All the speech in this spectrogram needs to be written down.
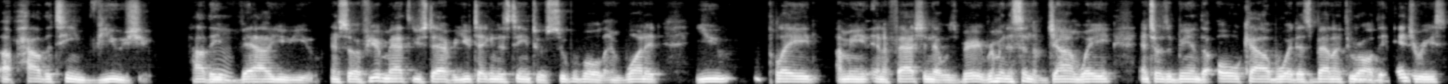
of how the team views you, how they mm. value you. And so if you're Matthew Stafford, you taking this team to a Super Bowl and won it, you played, I mean, in a fashion that was very reminiscent of John Wayne in terms of being the old cowboy that's battling through mm. all the injuries.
